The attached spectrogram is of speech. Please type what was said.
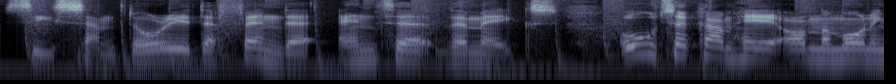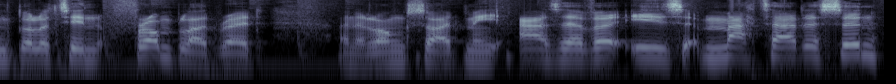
sees Sampdoria defender enter the mix. All to come here on the morning bulletin from Blood Red, and alongside me, as ever, is Matt Addison.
